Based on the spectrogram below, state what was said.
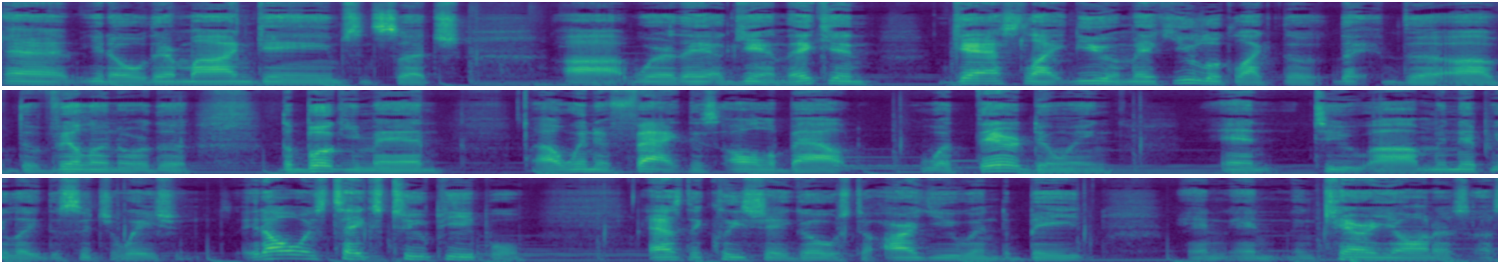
And you know, their mind games and such, uh, where they again they can gaslight you and make you look like the the the uh, the villain or the the boogeyman, uh, when in fact it's all about what they're doing and to uh, manipulate the situation. It always takes two people, as the cliche goes, to argue and debate and and, and carry on a, a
